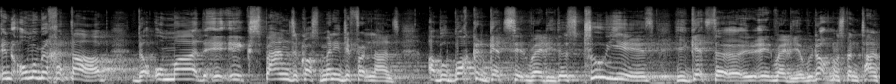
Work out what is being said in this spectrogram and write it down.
in Umar bin Khattab, the Ummah, it expands across many different lands. Abu Bakr gets it ready. Those two years, he gets the, uh, it ready. We're not going to spend time,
